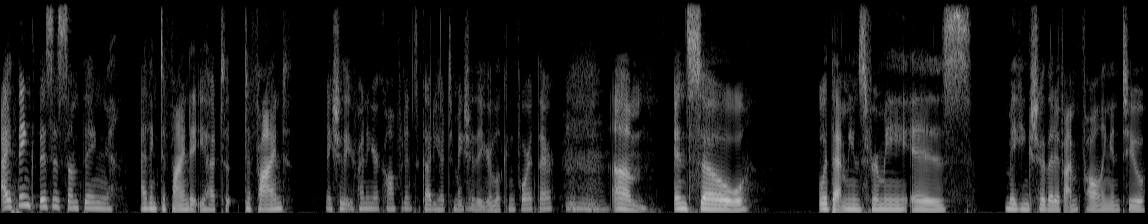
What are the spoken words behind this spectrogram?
I think this is something, I think to find it, you have to define, make sure that you're finding your confidence in God. You have to make sure that you're mm-hmm. looking for it there. Mm-hmm. Um, and so, what that means for me is making sure that if I'm falling into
